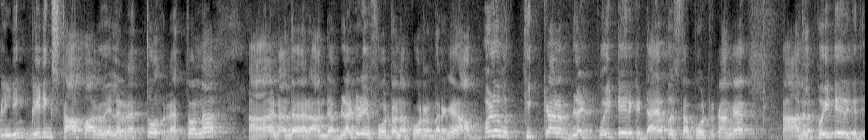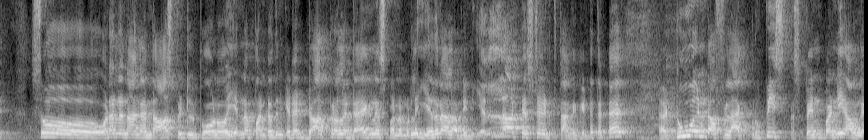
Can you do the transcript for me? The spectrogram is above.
ப்ளீடிங் ப்ளீடிங் ஸ்டாப் ஆகவே இல்லை. ரத்தம் ரத்தம்னா நான் அந்த அந்த பிளட்டுடைய ஃபோட்டோ நான் போடுறேன் பாருங்கள் அவ்வளவு திக்கான பிளட் போயிட்டே இருக்குது டயப்பர்ஸ் தான் போட்டிருக்காங்க. அதில் போயிட்டே இருக்குது. ஸோ உடனே நாங்கள் அந்த ஹாஸ்பிட்டல் போனோம். என்ன பண்ணுறதுன்னு கேட்டால் டாக்டரால் டயக்னோஸ் பண்ண முடியல. எதனால் அப்படின்னு? எல்லா டெஸ்ட்டும் எடுத்துட்டாங்க. கிட்டத்தட்ட two and half lakh rupees spend பண்ணி அவங்க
